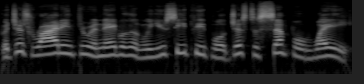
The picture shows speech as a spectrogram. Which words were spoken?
But just riding through a neighborhood, when you see people, just a simple wave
